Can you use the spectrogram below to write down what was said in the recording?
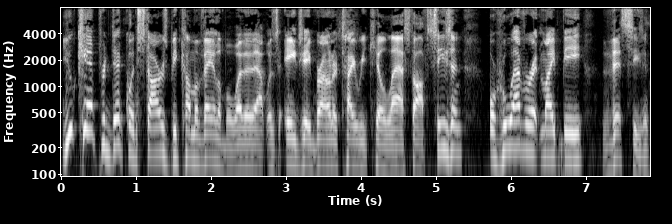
you can't predict when stars become available, whether that was A.J. Brown or Tyreek Hill last off season or whoever it might be this season,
